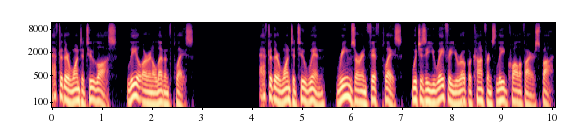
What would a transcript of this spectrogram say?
After their 1 2 loss, Lille are in 11th place. After their 1 2 win, Reims are in 5th place, which is a UEFA Europa Conference League qualifier spot.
